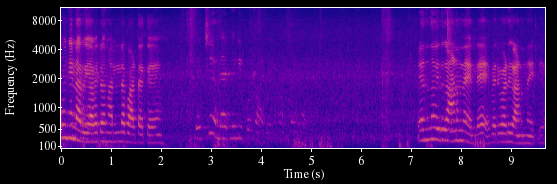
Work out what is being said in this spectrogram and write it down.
കുഞ്ഞിനറിയാവല്ലോ നല്ല പാട്ടൊക്കെ. എന്നും ഇത് കാണുന്നതല്ലേ? പരിപാടി കാണുന്നതല്ലേ?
